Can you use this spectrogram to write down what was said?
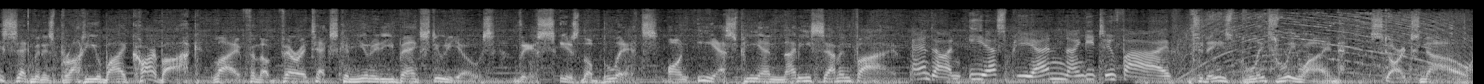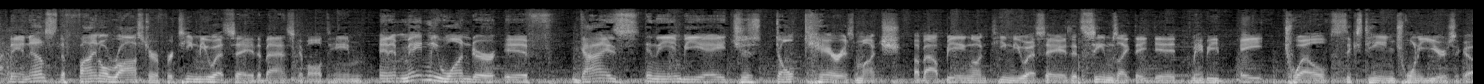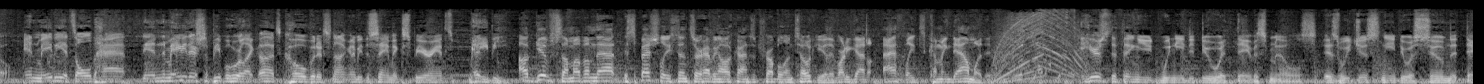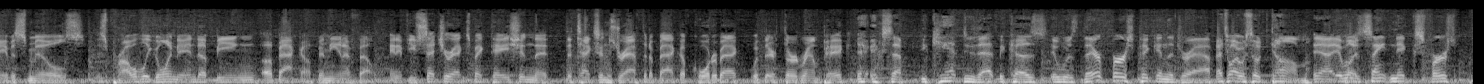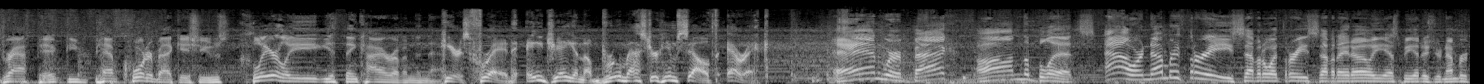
This segment is brought to you by Karbach, live from the Veritex Community Bank Studios. This is The Blitz on ESPN 97.5. and on ESPN 92.5. Today's Blitz Rewind starts now. They announced the final roster for Team USA, the basketball team, and it made me wonder if guys in the NBA just don't care as much about being on Team USA as it seems like they did maybe 8, 12, 16, 20 years ago. And maybe it's old hat, and maybe there's some people who are like, oh, it's COVID, it's not going to be the same experience. Maybe. I'll give some of them that, especially since they're having all kinds of trouble in Tokyo. They've already got athletes coming down with it. Here's the thing you, we need to do with Davis Mills is we just need to assume that Davis Mills is probably going to end up being a backup in the NFL. And if you set your expectation that the Texans drafted a backup quarterback with their third round pick, Except you can't do that because it was their first pick in the draft. that's why it was so dumb. Yeah, it was But- St. Nick's first draft pick. You have quarterback issues. Clearly, you think higher of him than that. Here's Fred, AJ, and the brewmaster himself, Eric. And we're back on the Blitz. Hour number three, 713 780 ESPN is your number.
